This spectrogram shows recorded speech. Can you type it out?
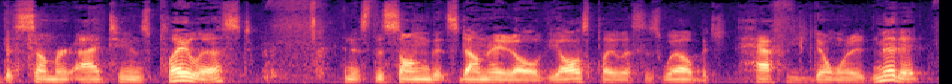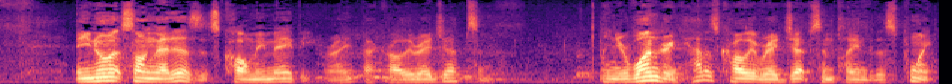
the summer iTunes playlist, and it's the song that's dominated all of y'all's playlists as well. But half of you don't want to admit it. And you know what song that is? It's "Call Me Maybe," right, by Carly Rae Jepsen. And you're wondering, how does Carly Rae Jepsen play into this point?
